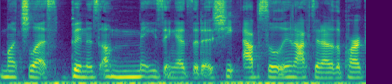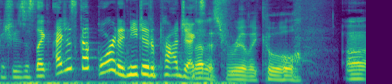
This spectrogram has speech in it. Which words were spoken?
much less been as amazing as it is. She absolutely knocked it out of the park, and she was just like, "I just got bored. I needed a project." That is really cool. Uh,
